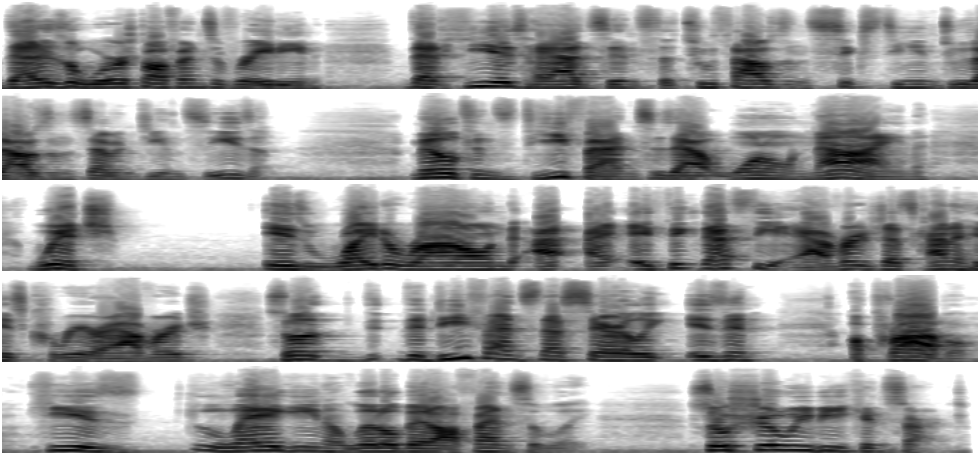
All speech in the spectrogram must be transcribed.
that is the worst offensive rating that he has had since the 2016-2017 season. Middleton's defense is at 109 which is right around I, I think that's the average that's kind of his career average. So th- the defense necessarily isn't a problem. He is lagging a little bit offensively. So, should we be concerned?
